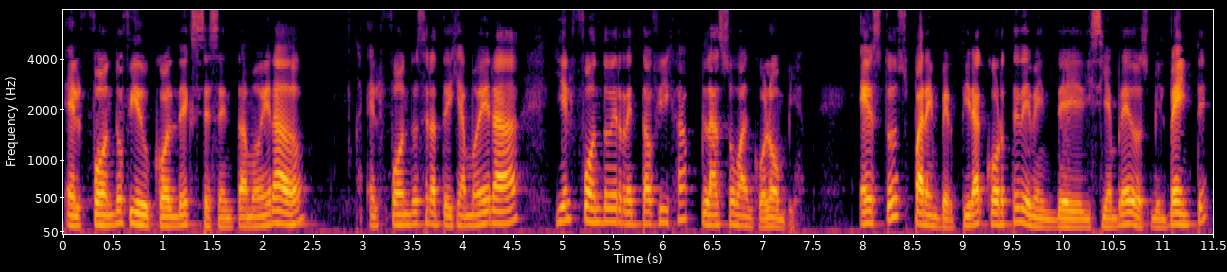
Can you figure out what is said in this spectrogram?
el fondo Fiducoldex 60 moderado, el fondo Estrategia Moderada y el fondo de renta fija Plazo Bancolombia. Estos para invertir a corte de, de diciembre de 2020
